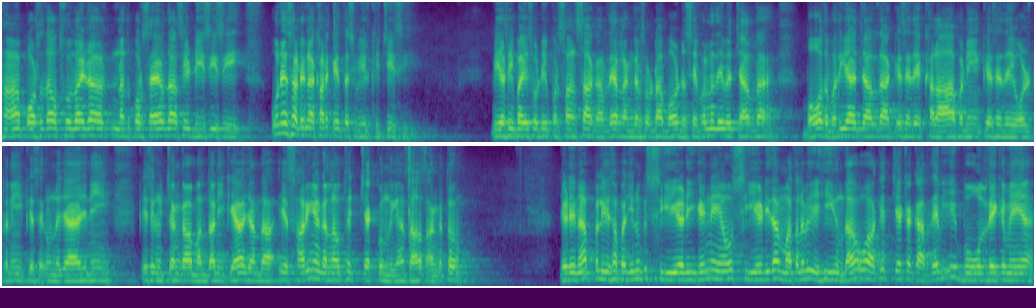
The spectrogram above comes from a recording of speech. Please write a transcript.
ਹਾਂ, ਪੁਲਿਸ ਦਾ, ਉੱਥੋਂ ਦਾ ਜਿਹੜਾ ਅਨੰਦਪੁਰ ਸਾਹਿਬ ਦਾ ਸੀ ਡੀਸੀ ਸੀ ਉਹਨੇ ਸਾਡੇ ਨਾਲ ਖੜ ਕੇ ਤਸਵੀਰ ਖਿੱਚੀ ਸੀ। ਵੀ ਅਸੀਂ ਭਾਈ ਤੁਹਾਡੀ ਪ੍ਰਸ਼ੰਸਾ ਕਰਦੇ ਆ ਲੰਗਰ ਤੁਹਾਡਾ ਬਹੁਤ ਡਿਸਪਲਿਨ ਦੇ ਵਿੱਚ ਚੱਲਦਾ ਬਹੁਤ ਵਧੀਆ ਚੱਲਦਾ ਕਿਸੇ ਦੇ ਖਿਲਾਫ ਨਹੀਂ, ਕਿਸੇ ਦੇ ਉਲਟ ਨਹੀਂ, ਕਿਸੇ ਨੂੰ ਨਜਾਇਜ਼ ਨਹੀਂ, ਕਿਸੇ ਨੂੰ ਚੰਗਾ ਬੰਦਾ ਨਹੀਂ ਕਿਹਾ ਜਾਂਦਾ। ਇਹ ਸਾਰੀਆਂ ਗੱਲਾਂ ਉੱਥੇ ਚੈੱਕ ਹੁੰਦੀਆਂ ਸਾਧ ਸੰਗਤ। ਜਿਹੜੇ ਨਾ ਪੁਲਿਸ ਆਪਾਂ ਜਿਹਨੂੰ ਕਿ ਸੀਆਈਡੀ ਕਹਿੰਦੇ ਆ ਉਹ ਸੀਆਈਡੀ ਦਾ ਮਤਲਬ ਇਹੀ ਹੁੰਦਾ, ਉਹ ਆ ਕੇ ਚੈੱਕ ਕਰਦੇ ਆ ਵੀ ਇਹ ਬੋਲਦੇ ਕਿਵੇਂ ਆ।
